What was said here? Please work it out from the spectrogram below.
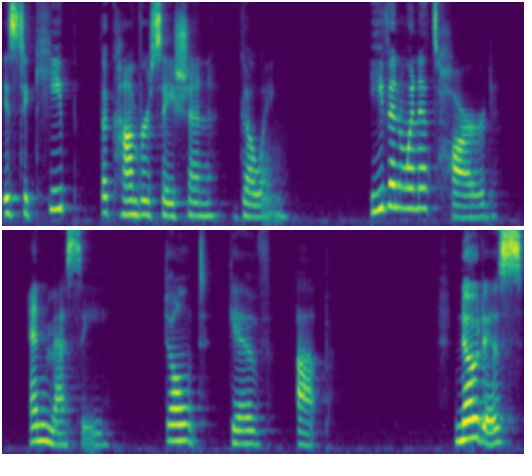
is to keep the conversation going. Even when it's hard and messy, don't give up. Notice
